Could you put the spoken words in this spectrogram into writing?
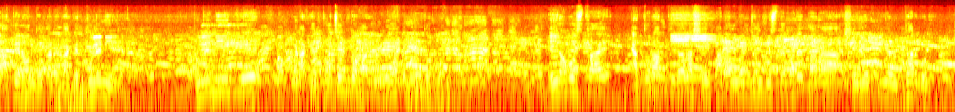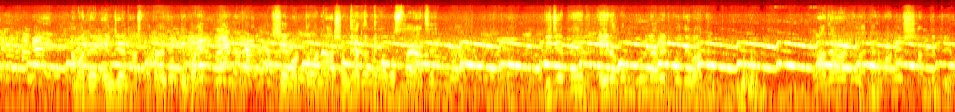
রাতের অন্ধকারে তাকে তুলে নিয়ে যায়। তুলে নিয়ে গিয়ে তাকে প্রচণ্ডভাবে মারধর করে এই অবস্থায় এত রাত্রিবেলা সেই পাড়ার লোকজন বুঝতে পারে, তারা সেই লোকটিকে উদ্ধার করে আমাদের এমজিএন হাসপাতালে ভর্তি করে। সে বর্তমানে আশঙ্কাজনক অবস্থায় আছে। বিজেপির এইরকম গুন্ডামির প্রতিবাদে রাজারহাট এলাকার মানুষ শান্তিপ্রিয়।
